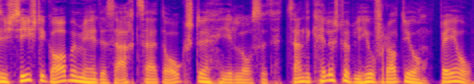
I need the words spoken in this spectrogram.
ist Dienstagabend, wir haben den 16. August. Ihr hört die Sendung Killerstübli hier auf Radio BO.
